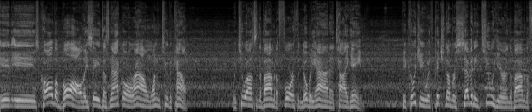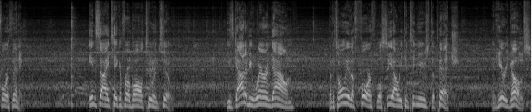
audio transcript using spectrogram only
it is called a ball. They say it does not go around. One and two the count. With two outs in the bottom of the fourth and nobody on in a tie game. Kikuchi with pitch number 72 here in the bottom of the fourth inning. Inside taken for a ball, two and two. He's got to be wearing down, but it's only the fourth. We'll see how he continues to pitch. And here he goes.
